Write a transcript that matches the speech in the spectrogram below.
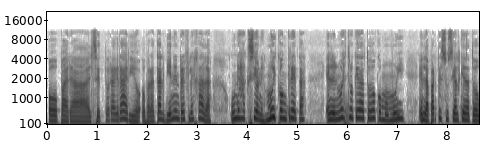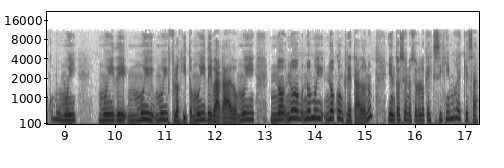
o para el sector agrario o para tal, vienen reflejadas unas acciones muy concretas, en el nuestro queda todo como muy, en la parte social queda todo como muy muy muy muy flojito, muy divagado, muy no no no muy no concretado, ¿no? Y entonces nosotros lo que exigimos es que esa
